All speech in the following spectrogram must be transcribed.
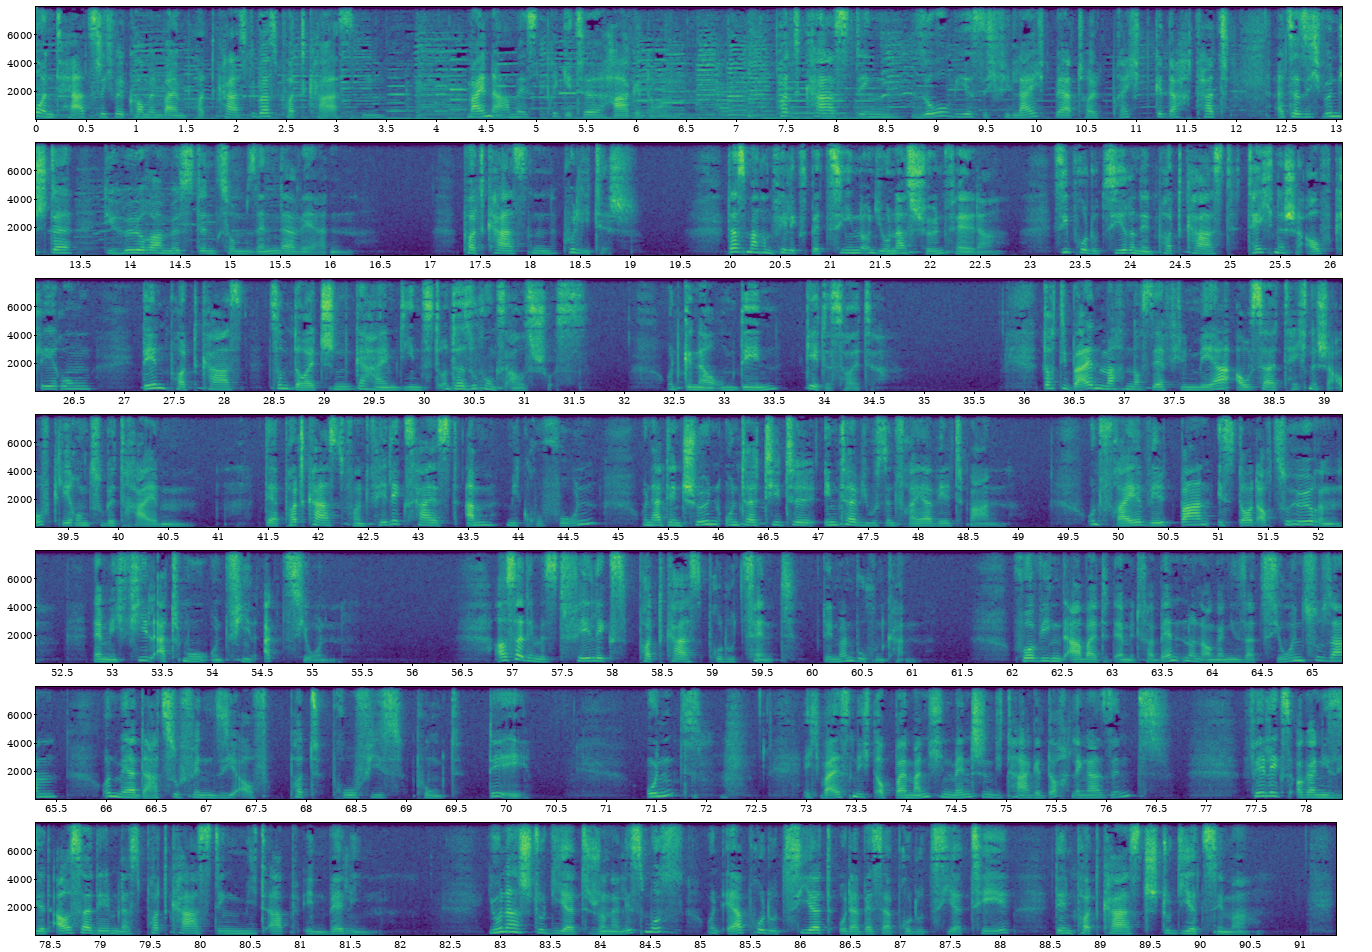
Und herzlich willkommen beim Podcast übers Podcasten. Mein Name ist Brigitte Hagedorn. Podcasting, so wie es sich vielleicht Bertolt Brecht gedacht hat, als er sich wünschte, die Hörer müssten zum Sender werden. Podcasten politisch. Das machen Felix Betzin und Jonas Schönfelder. Sie produzieren den Podcast Technische Aufklärung, den Podcast zum Deutschen Geheimdienstuntersuchungsausschuss. Und genau um den geht es heute. Doch die beiden machen noch sehr viel mehr, außer technische Aufklärung zu betreiben. Der Podcast von Felix heißt Am Mikrofon und hat den schönen Untertitel Interviews in freier Wildbahn. Und freie Wildbahn ist dort auch zu hören, nämlich viel Atmo und viel Aktion. Außerdem ist Felix Podcast-Produzent, den man buchen kann. Vorwiegend arbeitet er mit Verbänden und Organisationen zusammen und mehr dazu finden Sie auf podprofis.de. Und ich weiß nicht, ob bei manchen Menschen die Tage doch länger sind. Felix organisiert außerdem das Podcasting Meetup in Berlin. Jonas studiert Journalismus und er produziert oder besser produziert T den Podcast Studierzimmer.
